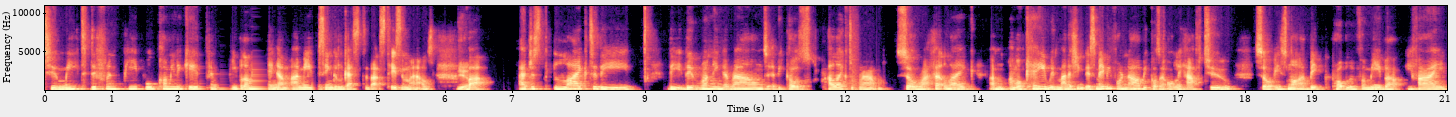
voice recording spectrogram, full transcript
to meet different people, communicate different people. I'm I'm, I'm a single guest that stays in my house, yeah. but I just liked the the the running around because I like to around. So I felt like I'm I'm okay with managing this. Maybe for now because I only have two, so it's not a big problem for me. But if I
